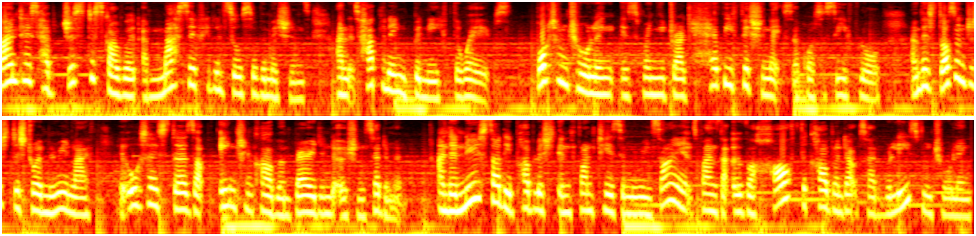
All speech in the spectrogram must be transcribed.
Scientists have just discovered a massive hidden source of emissions and it's happening beneath the waves. Bottom trawling is when you drag heavy fishing nets across the seafloor, and this doesn't just destroy marine life, it also stirs up ancient carbon buried in the ocean sediment. And a new study published in Frontiers in Marine Science finds that over half the carbon dioxide released from trawling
